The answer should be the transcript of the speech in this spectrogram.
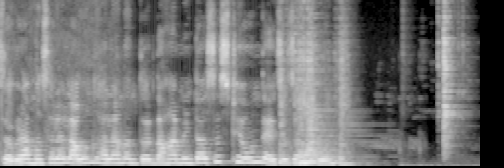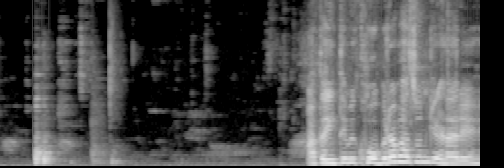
सगळा मसाला लावून झाल्यानंतर दहा मिनटं असंच ठेवून द्यायचं झाकून. आता इथे मी खोबरं भाजून घेणार आहे.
